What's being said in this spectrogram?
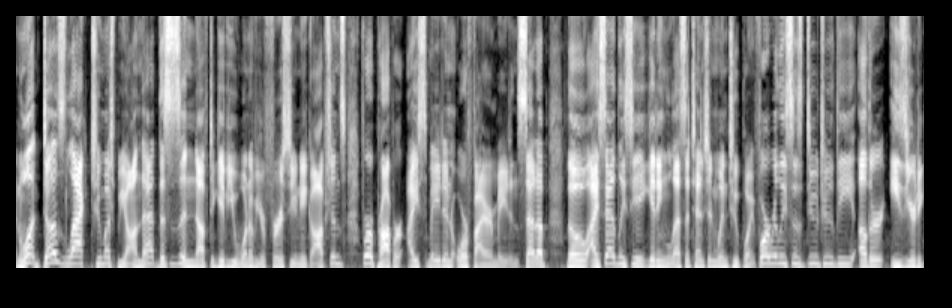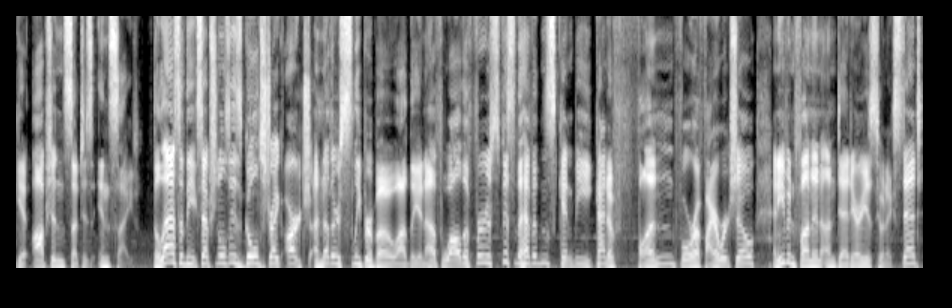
And while it does lack too much beyond that, this is enough to give you one of your first unique options for a proper Ice Maiden or Fire Maiden setup, though I sadly see it getting less attention when 2.4 releases due to the other easier to get options such as Insight. The last of the exceptionals is Goldstrike Arch, another sleeper bow, oddly enough. While the first Fist of the Heavens can be kind of fun for a fireworks show, and even fun in undead areas to an extent,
